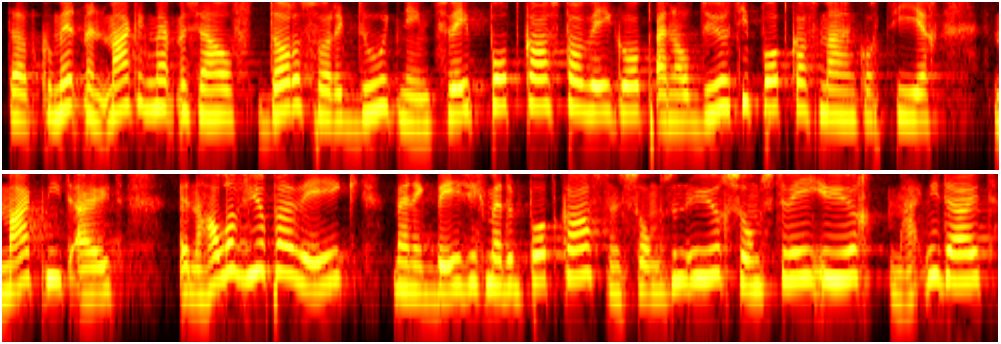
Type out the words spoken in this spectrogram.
Dat commitment maak ik met mezelf. Dat is wat ik doe. Ik neem twee podcasts per week op. En al duurt die podcast maar een kwartier, maakt niet uit. Een half uur per week ben ik bezig met een podcast. En soms een uur, soms twee uur, maakt niet uit.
